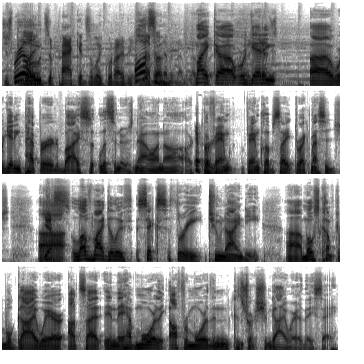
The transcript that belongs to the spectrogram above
Just Really? loads of packets of Liquid IV. Awesome. love it, love it, love it. Mike, uh, we're getting Yes. Uh, we're getting peppered by s- listeners now on uh, our, our fan, fan club site, direct message. Uh, Yes. Love my Duluth, 6'3", 290. Uh, most comfortable guy wear outside, and they have more. They offer more than construction guy wear. They say.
